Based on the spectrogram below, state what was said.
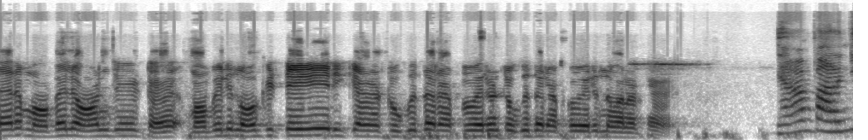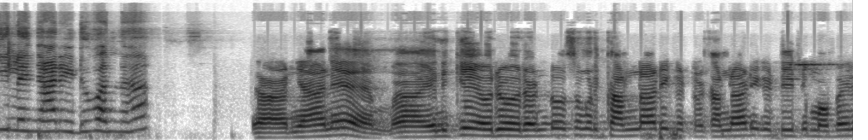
നേരം മൊബൈൽ ഓൺ ചെയ്തിട്ട് മൊബൈൽ നോക്കിട്ടേ ഇരിക്കാണ് ടുഗുദർ അപ്പ് വരും ടുഗുദർ അപ്പ് വരും എന്ന് പറഞ്ഞിട്ട്. ഞാൻ പറഞ്ഞില്ല ഞാൻ ഇടുവന്ന് ഞാൻ എനിക്ക് ഒരു രണ്ടു ദിവസം കൂടി കണ്ണാടി കിട്ടണം. കണ്ണാടി കിട്ടിയിട്ട് മൊബൈൽ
